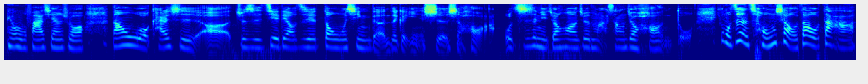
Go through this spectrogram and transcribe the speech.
因为我发现说，当我开始呃，就是戒掉这些动物性的这个饮食的时候啊，我其实身体状况就马上就好很多。因为我真的从小到大、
